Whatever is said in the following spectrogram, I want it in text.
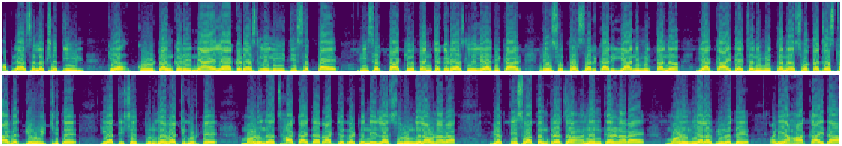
आपल्या असं लक्षात येईल की कोर्टांकडे न्यायालयाकडे असलेली जी सत्ता आहे ही सत्ता किंवा त्यांच्याकडे असलेले अधिकार हे सुद्धा सरकार या निमित्तानं या कायद्याच्या निमित्तानं स्वतःच्याच ताब्यात घेऊ इच्छित आहे ही अतिशय दुर्दैवाची गोष्ट आहे. म्हणूनच हा कायदा राज्यघटनेला सुरुंग लावणारा व्यक्ती स्वातंत्र्याचं हनन करणारा आहे म्हणून याला विरोध आहे. आणि हा कायदा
